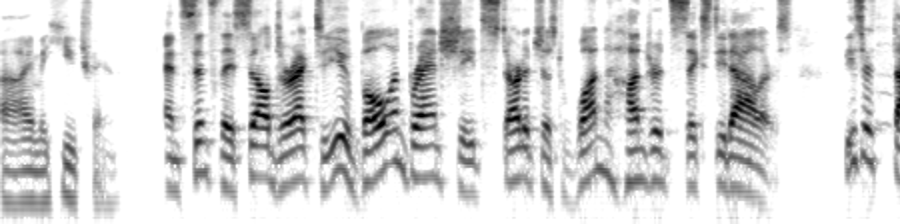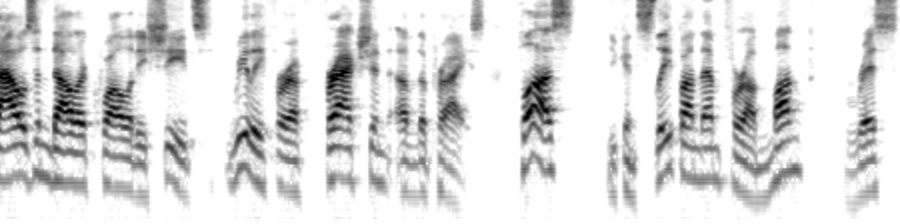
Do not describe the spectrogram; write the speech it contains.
Uh, i'm a huge fan. And since they sell direct to you boll and branch sheets start at just $160 these are $1,000 quality sheets, really for a fraction of the price. Plus, you can sleep on them for a month risk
